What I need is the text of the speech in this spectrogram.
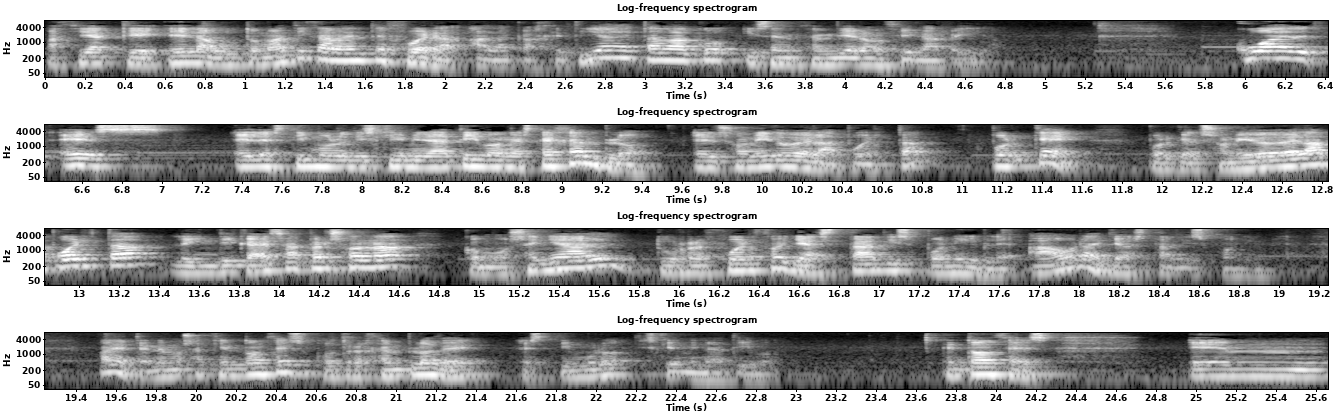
hacía que él automáticamente fuera a la cajetilla de tabaco y se encendiera un cigarrillo. ¿Cuál es el estímulo discriminativo en este ejemplo? El sonido de la puerta. ¿Por qué? Porque el sonido de la puerta le indica a esa persona como señal, tu refuerzo ya está disponible, ahora ya está disponible. Vale, tenemos aquí entonces otro ejemplo de estímulo discriminativo. Entonces, em,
